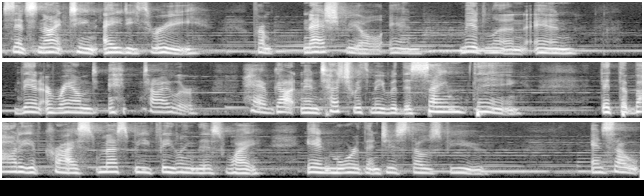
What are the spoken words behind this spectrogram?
since 1983 from Nashville and Midland and then around Tyler have gotten in touch with me with the same thing that the body of Christ must be feeling this way in more than just those few. And so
